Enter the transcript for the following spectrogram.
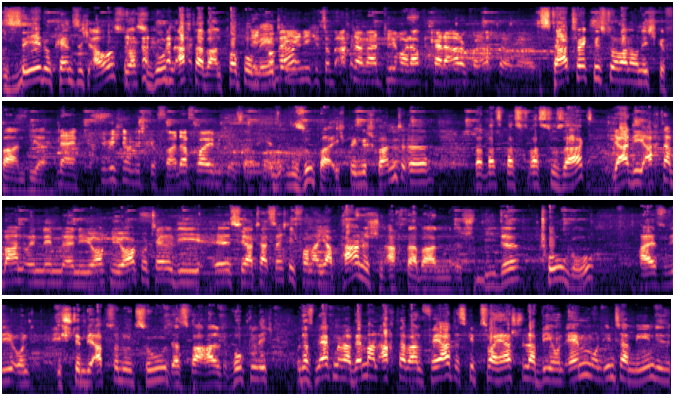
sehe, du kennst dich aus, du hast einen guten Ich komme ja Achterbahn-Popometer. hier nicht zum Achterbahn-Thema und habe keine Ahnung von Achterbahn. Star Trek bist du aber noch nicht gefahren hier. Nein, die bin ich noch nicht gefahren. Da freue ich mich jetzt auch. Super, ich bin gespannt, äh, was, was, was du sagst. Ja, die Achterbahn in dem äh, New York, New York Hotel, die ist ja tatsächlich von einer japanischen Achterbahnschmiede, Togo heißen die. Und ich stimme dir absolut zu, das war halt ruckelig. Und das merkt man immer, wenn man Achterbahn fährt. Es gibt zwei Hersteller, B&M und Intermin, die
